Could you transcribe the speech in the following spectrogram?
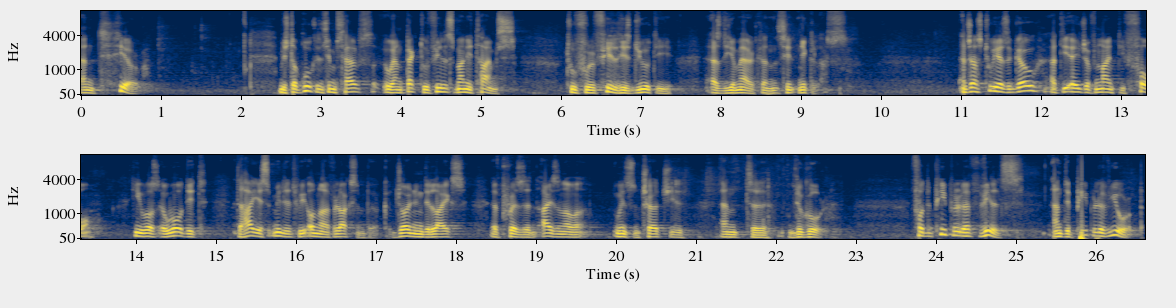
and hero. Mr. Brookins himself went back to Wiltz many times to fulfill his duty as the American St. Nicholas. And just two years ago, at the age of 94, he was awarded the highest military honor of Luxembourg, joining the likes of President Eisenhower, Winston Churchill, and uh, de Gaulle. For the people of Wiltz and the people of Europe,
